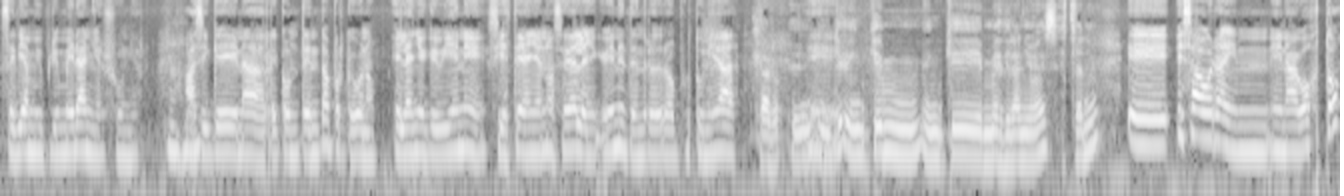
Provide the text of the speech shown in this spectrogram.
sería mi primer año junior. Así que nada, recontenta porque bueno, el año que viene, si este año no se da, el año que viene tendré otra oportunidad. claro. ¿En, Eh, en qué, en, qué, en qué mes del año es este año? Eh, es ahora en, en agosto,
